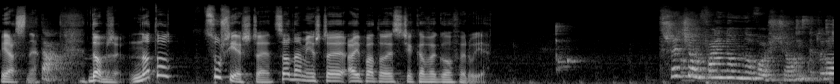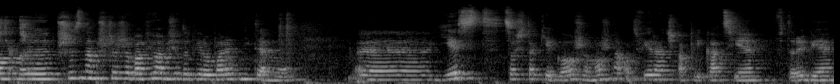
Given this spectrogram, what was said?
Jasne. Tak. Dobrze, no to cóż jeszcze? Co nam jeszcze iPadOS ciekawego oferuje? Trzecią fajną nowością, którą e, przyznam szczerze, bawiłam się dopiero parę dni temu, e, jest coś takiego, że można otwierać aplikacje w trybie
